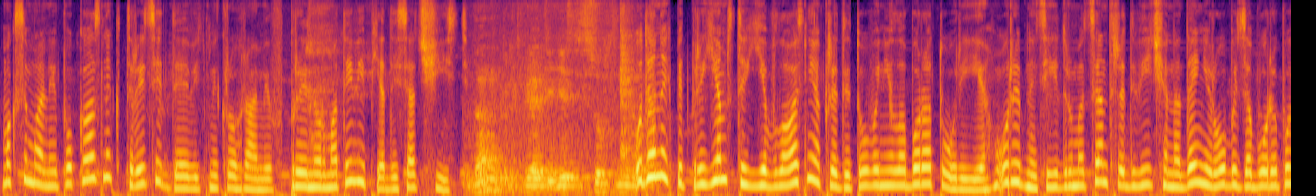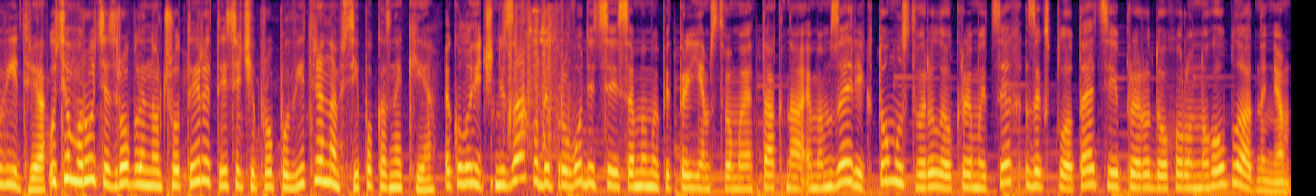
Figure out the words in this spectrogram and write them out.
Максимальний показник 39 мікрограмів. При нормативі 56. данных предприятий есть собственные У даних підприємств є власні акредитовані лабораторії. У рибниці гідрометцентр двічі на день робить забори повітря. У цьому році зроблено 4 тисячі проб повітря на всі показники. Екологічні заходи проводяться і самими підприємствами. Так на ММЗ рік тому створили окремий цех з експлуатації природоохоронного обладнання.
